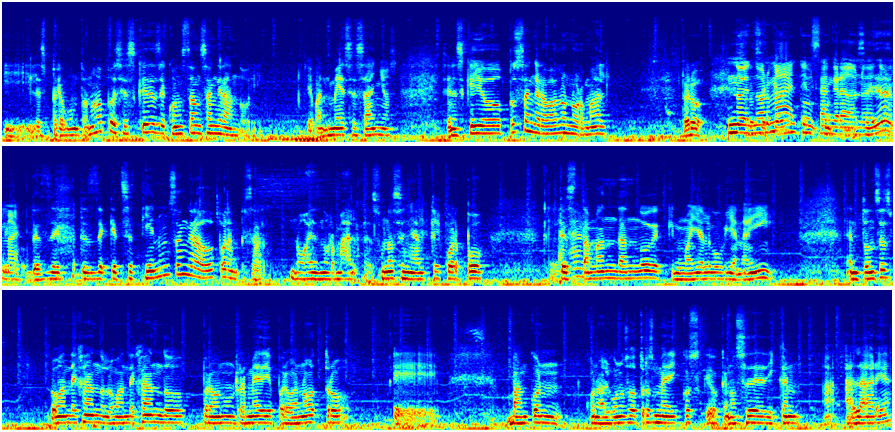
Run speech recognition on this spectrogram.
y, les pregunto, no, pues es que desde cuándo están sangrando y llevan meses, años. Dicen, es que yo pues sangraba lo normal. Pero no es normal, el sangrado no es normal. Desde, desde que se tiene un sangrado, para empezar, no es normal. Es una señal que el cuerpo te está mandando de que no hay algo bien ahí. Entonces, lo van dejando, lo van dejando, prueban un remedio, prueban otro, eh, van con, con, algunos otros médicos que, que no se dedican al área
